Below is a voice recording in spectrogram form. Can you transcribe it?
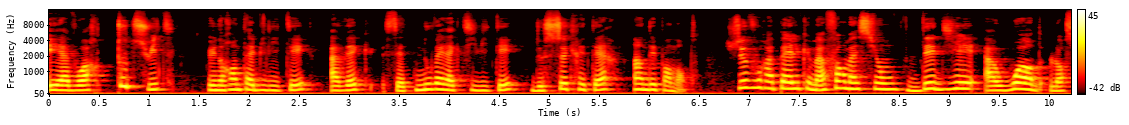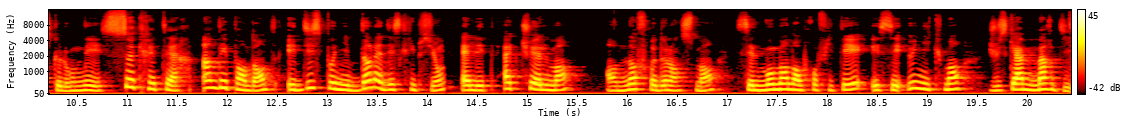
et avoir tout de suite une rentabilité avec cette nouvelle activité de secrétaire indépendante. Je vous rappelle que ma formation dédiée à Word lorsque l'on est secrétaire indépendante est disponible dans la description. Elle est actuellement en offre de lancement. C'est le moment d'en profiter et c'est uniquement jusqu'à mardi.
